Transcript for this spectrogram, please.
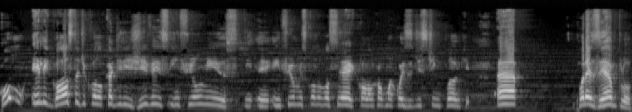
Como ele gosta de colocar dirigíveis em filmes. Em, em filmes quando você coloca alguma coisa de steampunk. É, por exemplo,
